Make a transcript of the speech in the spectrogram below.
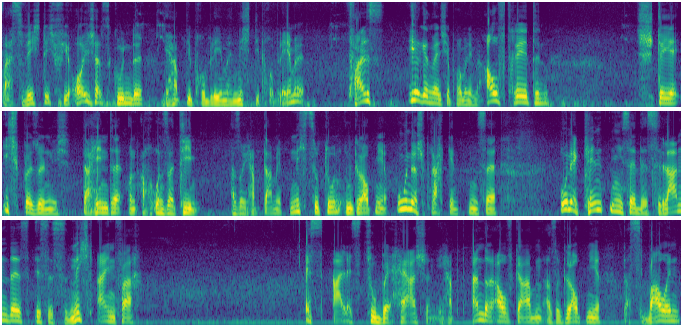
was wichtig für euch als Kunde, ihr habt die Probleme, nicht die Probleme. Falls irgendwelche Probleme auftreten, stehe ich persönlich dahinter und auch unser Team. Also ich habe damit nichts zu tun und glaubt mir, ohne Sprachkenntnisse, ohne Kenntnisse des Landes ist es nicht einfach, es alles zu beherrschen. Ihr habt andere Aufgaben, also glaubt mir, das Bauen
